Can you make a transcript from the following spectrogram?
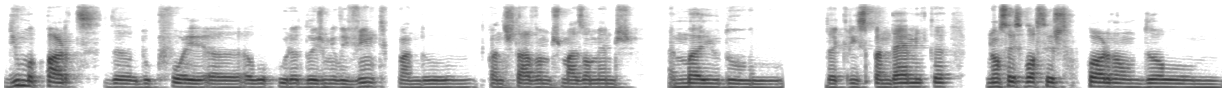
de uma parte de, do que foi a, a, loucura de 2020, quando, quando estávamos mais ou menos a meio do, da crise pandémica. Não sei se vocês se recordam do,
